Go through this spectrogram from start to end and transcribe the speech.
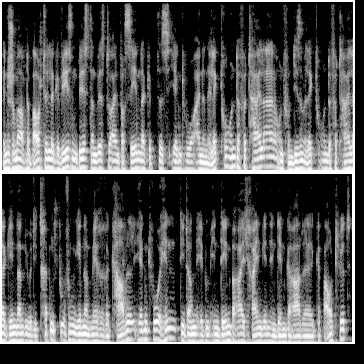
Wenn du schon mal auf einer Baustelle gewesen bist, dann wirst du einfach sehen, da gibt es irgendwo einen Elektrounterverteiler und von diesem Elektrounterverteiler gehen dann über die Treppenstufen, gehen dann mehrere Kabel irgendwo hin, die dann eben in den Bereich reingehen, in dem gerade gebaut wird.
